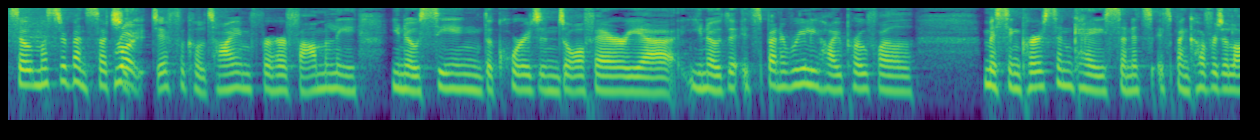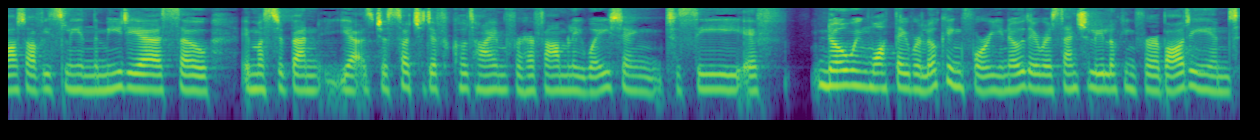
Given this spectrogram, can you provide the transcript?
So it must have been such right. a difficult time for her family, you know, seeing the cordoned off area. You know, it's been a really high profile missing person case and it's it's been covered a lot obviously in the media so it must have been yeah it's just such a difficult time for her family waiting to see if knowing what they were looking for you know they were essentially looking for a body and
